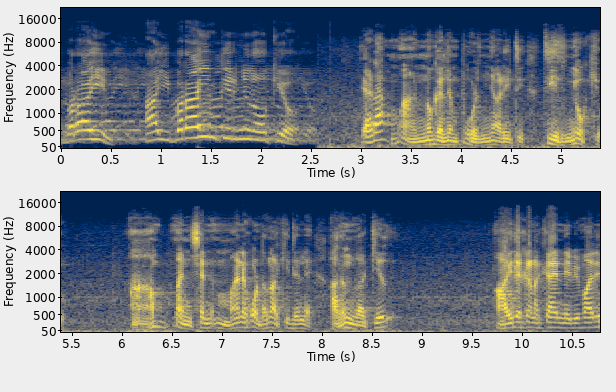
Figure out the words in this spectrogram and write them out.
ഇബ്രാഹിം. ആ ഇബ്രാഹിം തിരിഞ്ഞു നോക്കിയോ? എടാ മണ്ണുകല്ലും പൊളിഞ്ഞാടിയിട്ട് തിരിഞ്ഞു നോക്കിയോ? ആ മനുഷ്യന്റെ ഉമ്മാനെ കൊണ്ടുവന്നാക്കിയിട്ടല്ലേ അത് ഉണ്ടാക്കിയത് ആയിരക്കണക്കായ നബിമാര്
